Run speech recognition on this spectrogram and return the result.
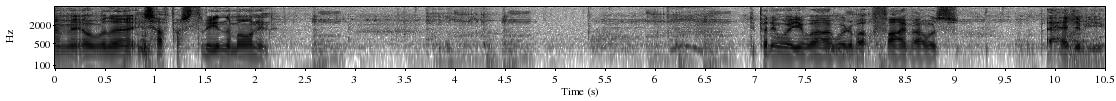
Time over there? It's half past three in the morning. Depending where you are, we're about five hours ahead of you.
